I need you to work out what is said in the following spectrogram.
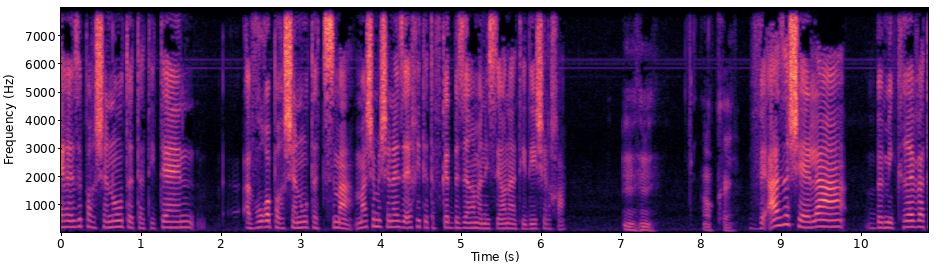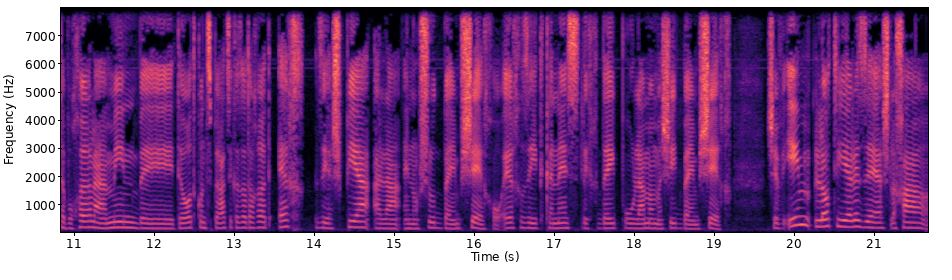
איזה פרשנות אתה תיתן עבור הפרשנות עצמה. מה שמשנה זה איך היא תתפקד בזרם הניסיון העתידי שלך. אוקיי. ואז השאלה, במקרה ואתה בוחר להאמין בתיאוריית קונספירציה כזאת או אחרת, איך זה ישפיע על האנושות בהמשך, או איך זה יתכנס לכדי פעולה ממשית בהמשך. עכשיו, אם לא תהיה לזה השלכה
